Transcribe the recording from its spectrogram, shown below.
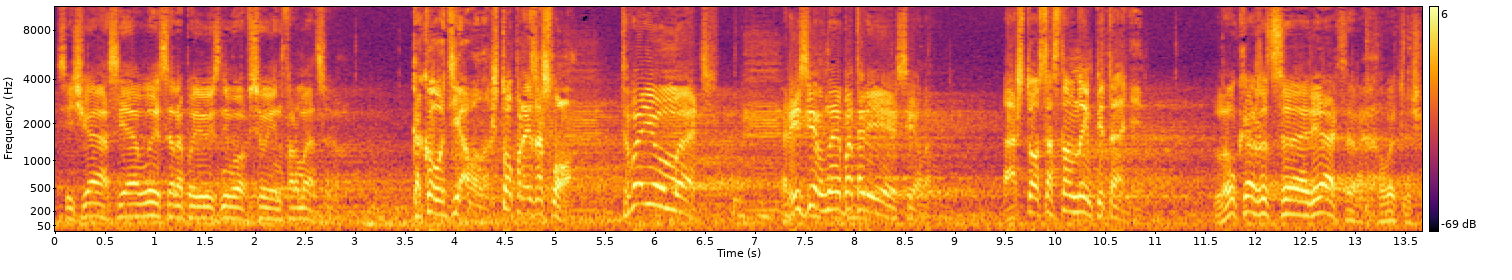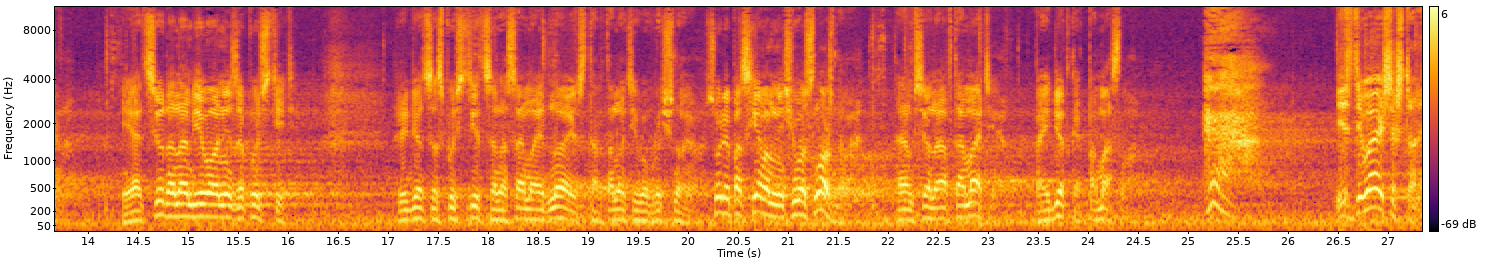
Сейчас я выцарапаю из него всю информацию. Какого дьявола? Что произошло? Твою мать! Резервная батарея села. А что с основным питанием? Ну, кажется, реактор выключен. И отсюда нам его не запустить. Придется спуститься на самое дно и стартануть его вручную. Судя по схемам, ничего сложного. Там все на автомате. Пойдет как по маслу. Издеваешься, что ли?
